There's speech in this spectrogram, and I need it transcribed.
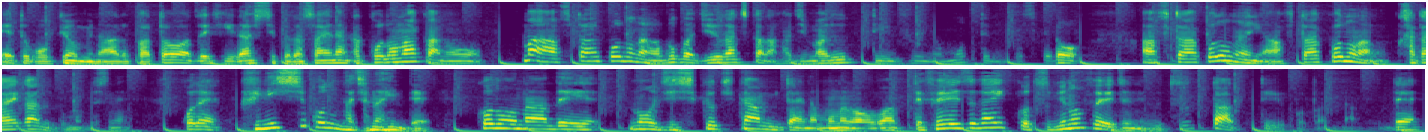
えっ、と、ご興味のある方はぜひいらしてください。なんかコロナ禍の、まあ、アフターコロナが僕は10月から始まるっていうふうに思ってるんですけど、アフターコロナにはアフターコロナの課題があると思うんですね。これ、フィニッシュコロナじゃないんで、コロナでの自粛期間みたいなものが終わって、フェーズが1個次のフェーズに移ったっていうことになるんで、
